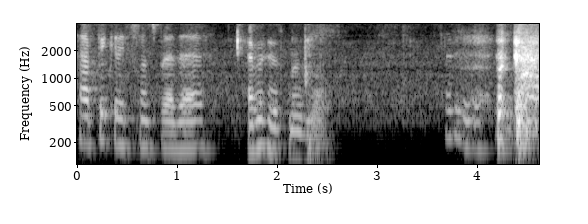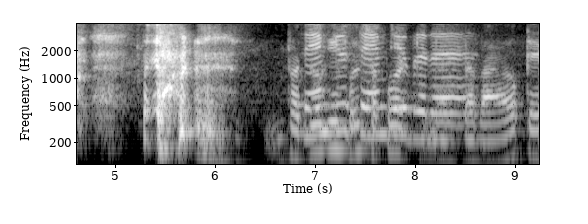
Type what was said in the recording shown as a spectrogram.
happy Christmas brother happy Christmas సరే పొద్దుకి to you, full same to you, support brother. Baba okay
